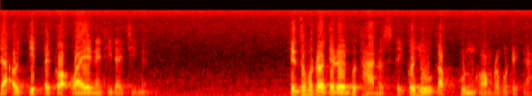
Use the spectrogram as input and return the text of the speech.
จะเอาจิตไปเกาะไว้ในที่ใดที่หนึ่ง เช่นสมมติเราจเจริญพุทธานุสติก็อยู่กับคุณของพระพุทธเจ้า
